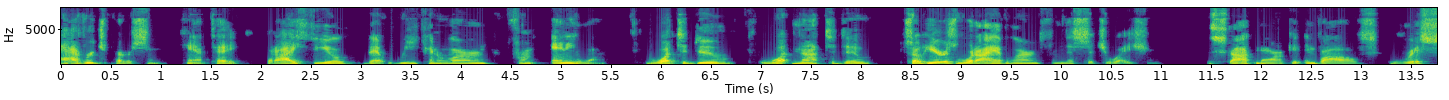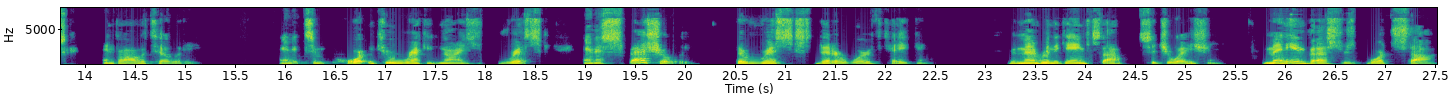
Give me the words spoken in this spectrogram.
average person can't take. But I feel that we can learn from anyone what to do, what not to do. So here's what I have learned from this situation. The stock market involves risk and volatility. And it's important to recognize risk and especially the risks that are worth taking. Remember in the GameStop situation, many investors bought stock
